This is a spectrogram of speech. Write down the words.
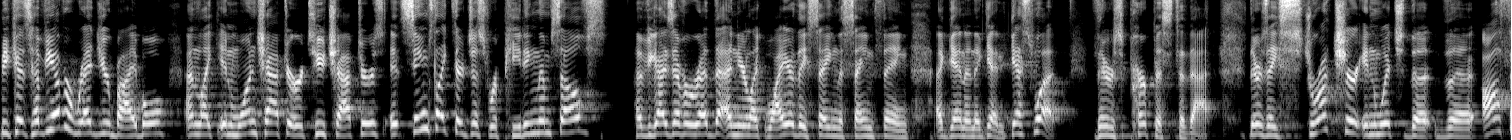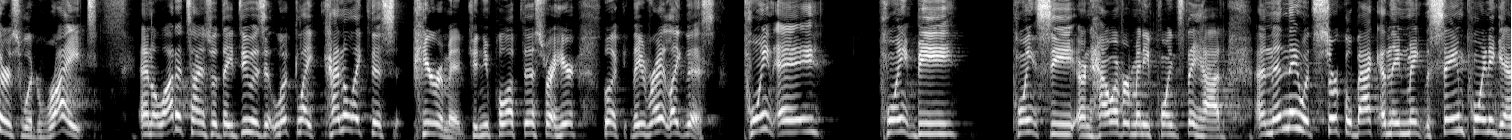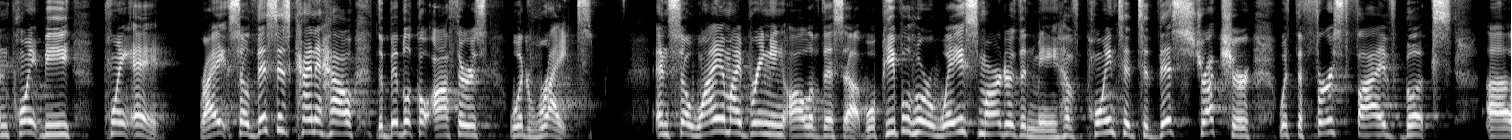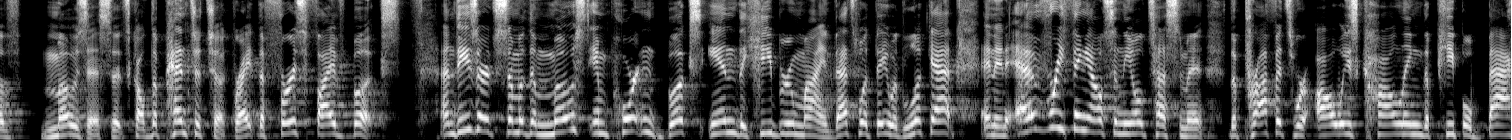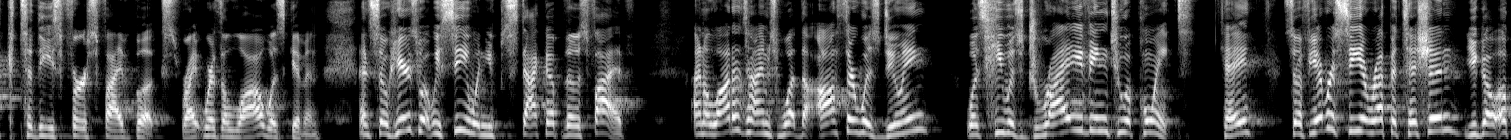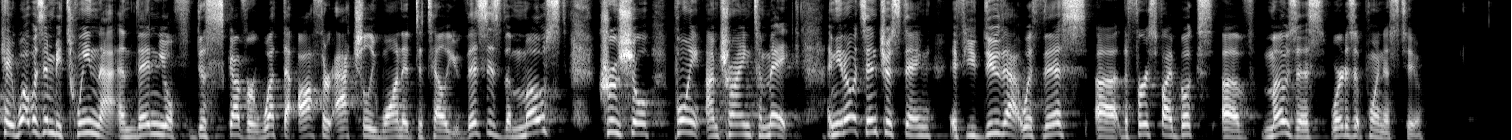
Because have you ever read your Bible and like in one chapter or two chapters, it seems like they're just repeating themselves? Have you guys ever read that? And you're like, why are they saying the same thing again and again? Guess what? There's purpose to that. There's a structure in which the, the authors would write. And a lot of times what they do is it looked like kind of like this pyramid. Can you pull up this right here? Look, they write like this. Point A, point B, point C, and however many points they had. And then they would circle back and they'd make the same point again, point B, point A, right? So this is kind of how the biblical authors would write. And so why am I bringing all of this up? Well, people who are way smarter than me have pointed to this structure with the first five books of Moses. It's called the Pentateuch, right? The first five books. And these are some of the most important books in the Hebrew mind. That's what they would look at. And in everything else in the Old Testament, the prophets were always calling the people back to these first five books, right? Where the law was given. And so here's what we see when you stack up those five. And a lot of times what the author was doing was he was driving to a point. Okay. So if you ever see a repetition, you go, okay, what was in between that? And then you'll discover what the author actually wanted to tell you. This is the most crucial point I'm trying to make. And you know, it's interesting. If you do that with this, uh, the first five books of Moses, where does it point us to?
